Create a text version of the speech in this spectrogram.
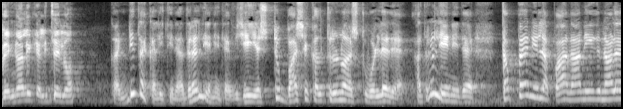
ಬೆಂಗಾಲಿ ಕಲಿತಾ ಇಲ್ವಾ? ಖಂಡಿತ ಕಲಿತೀನಿ. ಅದರಲ್ಲಿ ಏನಿದೆ? ವಿಜಯ್ ಎಷ್ಟು ಭಾಷೆ ಕಲ್ತ್ರೂ ಅಷ್ಟು ಒಳ್ಳೇದೆ. ಅದರಲ್ಲಿ ಏನಿದೆ? ತಪ್ಪೇನಿಲ್ಲಪ್ಪ. ನಾನೀಗ ನಾಳೆ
